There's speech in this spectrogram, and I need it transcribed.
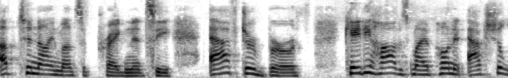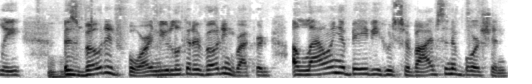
up to nine months of pregnancy after birth. Katie Hobbs, my opponent, actually mm-hmm. is voted for, and you look at her voting record, allowing a baby who survives an abortion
